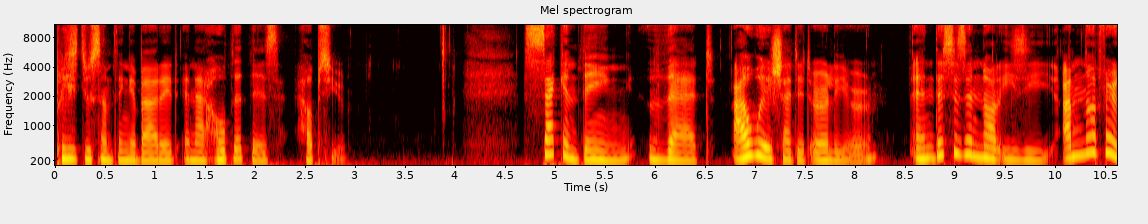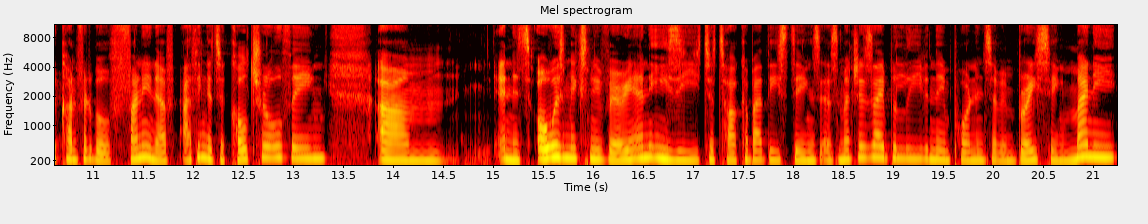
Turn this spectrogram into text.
please do something about it. And I hope that this helps you. Second thing that I wish I did earlier, and this isn't not easy. I'm not very comfortable. Funny enough, I think it's a cultural thing. Um, and it always makes me very uneasy to talk about these things as much as I believe in the importance of embracing money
